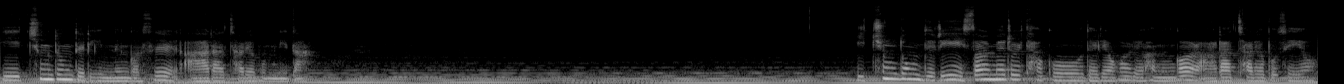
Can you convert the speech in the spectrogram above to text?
이 충동들이 있는 것을 알아차려 봅니다. 이 충동들이 썰매를 타고 내려가려 하는 걸 알아차려 보세요.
